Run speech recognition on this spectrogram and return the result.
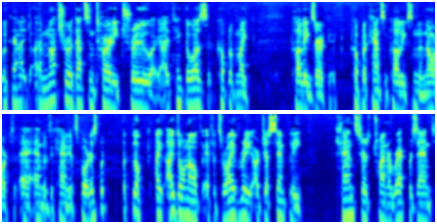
Well, I, am not sure that's entirely true. I, I think there was a couple of my colleagues or a couple of council colleagues from the north uh, end of the county that support this. But but look, I, I don't know if, if it's rivalry or just simply councillors trying to represent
